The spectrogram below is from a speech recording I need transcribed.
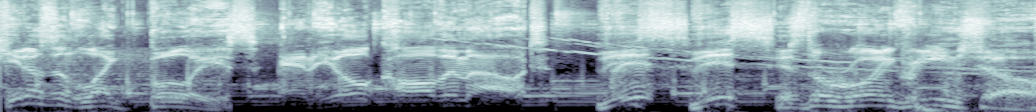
He doesn't like bullies, and he'll call them out. This, this is The Roy Green Show.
